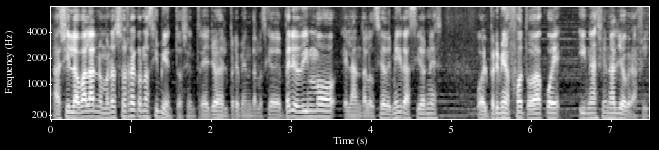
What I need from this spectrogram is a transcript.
Así lo avalan numerosos reconocimientos, entre ellos el Premio Andalucía de Periodismo, el Andalucía de Migraciones o el Premio Foto Acue y National Geographic.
